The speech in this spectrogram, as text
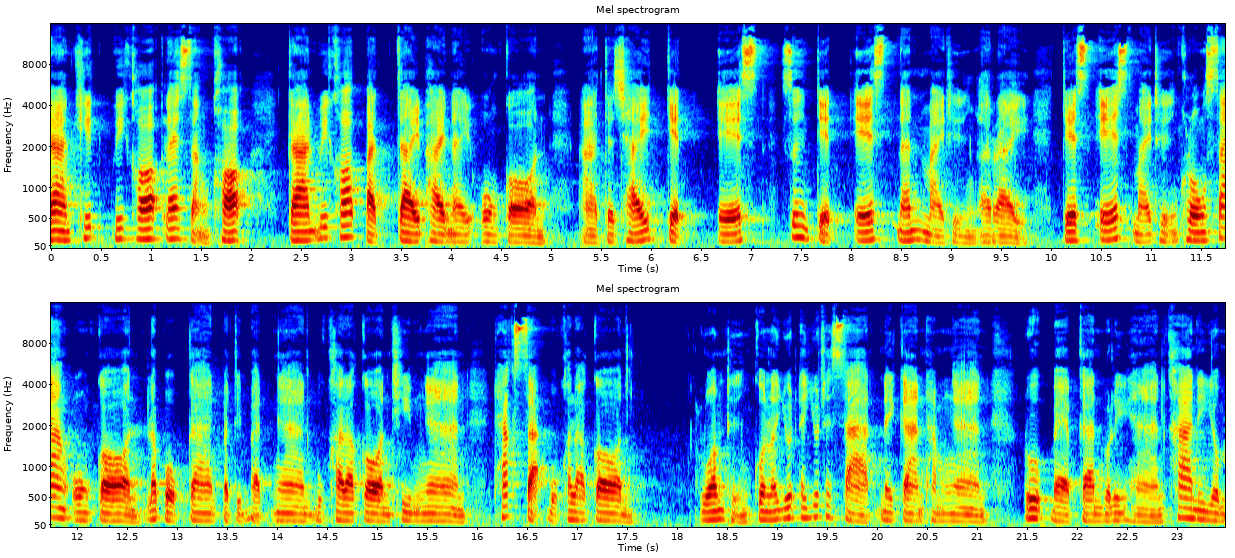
การคิดวิเคราะห์และสังเคราะห์ การวิเคราะห์ปัจจัยภายในองค์กร อาจจะใช้ 7S ซึ่ง 7S นั้นหมายถึงอะไร 7S หมายถึงโครงสร้างองค์กร ระบบการปฏิบัติงาน บุคลากรทีมงาน ทักษะบุคลากร รวมถึงกลยุทธ์และยุทธศาสตร์ในการทำงาน รูปแบบการบริหารค่านิยม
